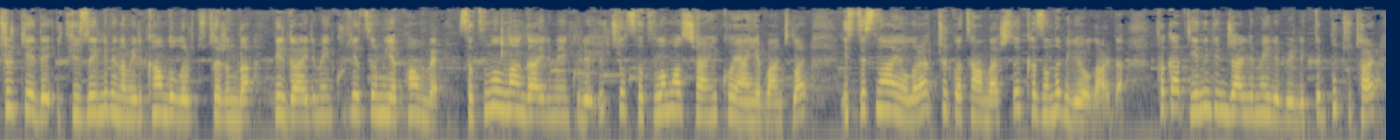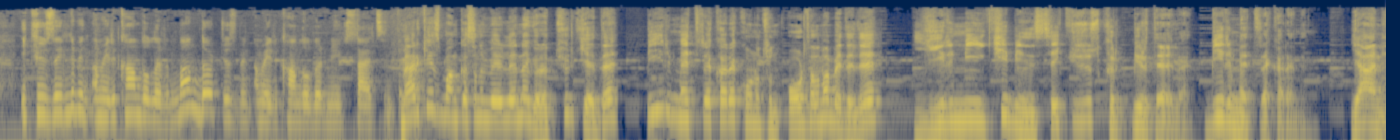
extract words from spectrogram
Türkiye'de 250 bin Amerikan doları tutarında bir gayrimenkul yatırımı yapan ve satın alınan gayrimenkule 3 yıl satılamaz şerhi koyan yabancılar istisnai olarak Türk vatandaşlığı kazanabiliyorlardı. Fakat yeni güncelleme ile birlikte bu tutar 250 bin Amerikan dolarından 400 bin Amerikan dolarına yükseltildi. Merkez Bankası'nın verilerine göre Türkiye'de 1 metrekare konutun ortalama bedeli 22.841 TL. 1 metrekarenin. Yani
